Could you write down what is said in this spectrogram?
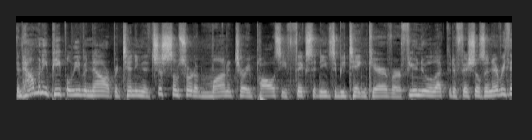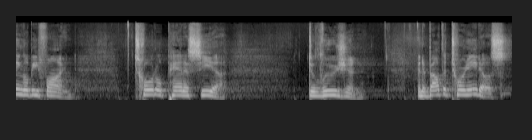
And how many people even now are pretending that it's just some sort of monetary policy fix that needs to be taken care of, or a few new elected officials, and everything will be fine? Total panacea, delusion. And about the tornadoes,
